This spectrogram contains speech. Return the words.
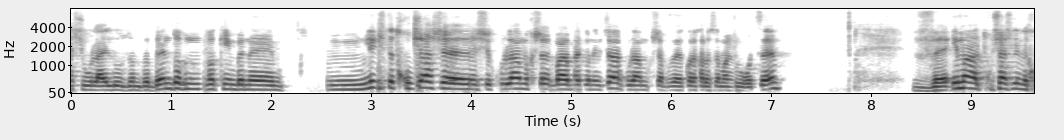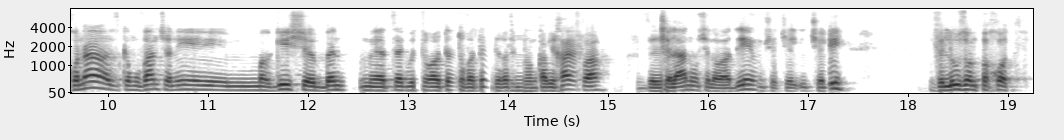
שאולי לוזון ובן דוב נאבקים ביניהם. לי יש את התחושה ש, שכולם עכשיו, בעל בית לא נמצא, כולם עכשיו, כל אחד עושה מה שהוא רוצה. ואם התחושה שלי נכונה, אז כמובן שאני מרגיש שבן מייצג בצורה יותר טובה את האינטרסים של מכבי חיפה, ושלנו, של האוהדים, של, של, שלי, ולוזון פחות.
